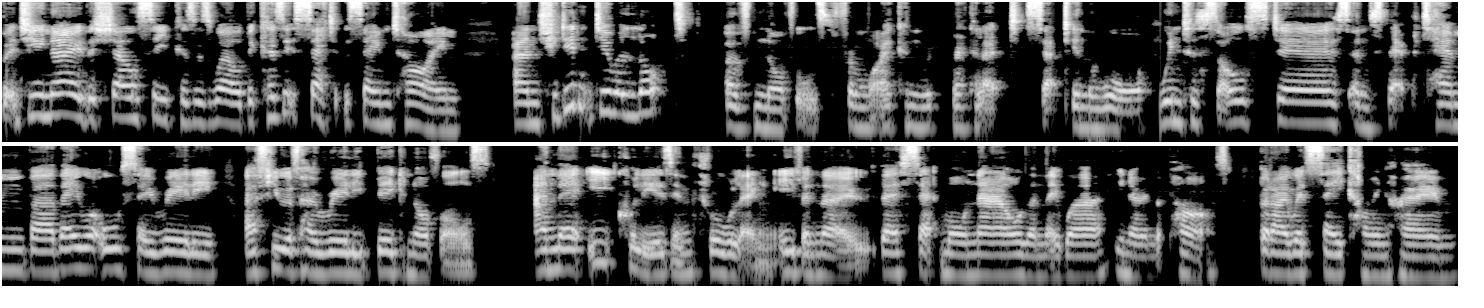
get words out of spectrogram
But do you know the Shell Seekers as well, because it's set at the same time, and she didn't do a lot of novels, from what I can re- recollect, set in the war. Winter Solstice and September, they were also really a few of her really big novels. And they're equally as enthralling, even though they're set more now than they were, you know, in the past. But I would say Coming Home.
